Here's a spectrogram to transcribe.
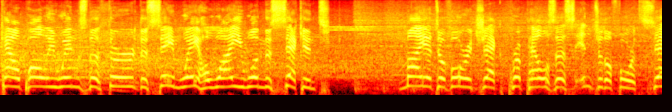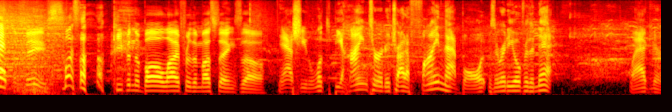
Cal Poly wins the third the same way Hawaii won the second. Maya Dvoracek propels us into the fourth set. the Keeping the ball alive for the Mustangs, though. yeah, she looked behind her to try to find that ball. It was already over the net. Wagoner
